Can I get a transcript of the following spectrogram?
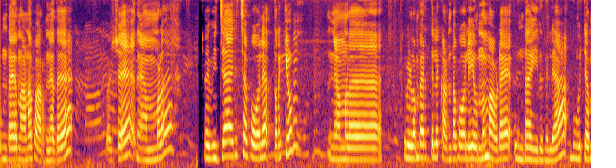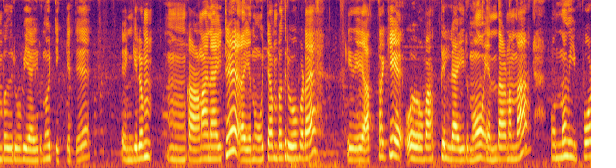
ഉണ്ടെന്നാണ് പറഞ്ഞത്. പക്ഷേ നമ്മൾ വിചാരിച്ച പോലെ അത്രയ്ക്കും നമ്മൾ വിളംബരത്തിൽ കണ്ട പോലെയൊന്നും അവിടെ ഉണ്ടായിരുന്നില്ല. നൂറ്റമ്പത് രൂപയായിരുന്നു ടിക്കറ്റ്. എങ്കിലും കാണാനായിട്ട് നൂറ്റമ്പത് രൂപയുടെ അത്രയ്ക്ക് വർത്തില്ലായിരുന്നു. എന്താണെന്ന ഒന്നും ഇപ്പോൾ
